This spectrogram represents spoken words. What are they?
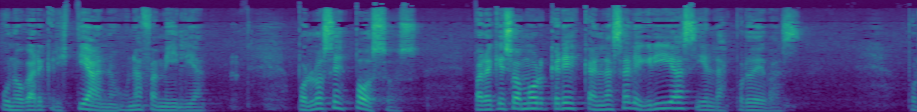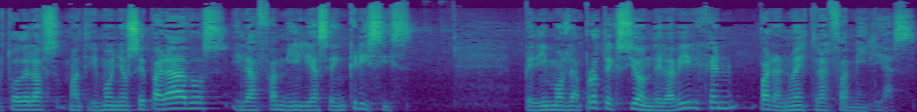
un hogar cristiano, una familia, por los esposos, para que su amor crezca en las alegrías y en las pruebas, por todos los matrimonios separados y las familias en crisis. Pedimos la protección de la Virgen para nuestras familias.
